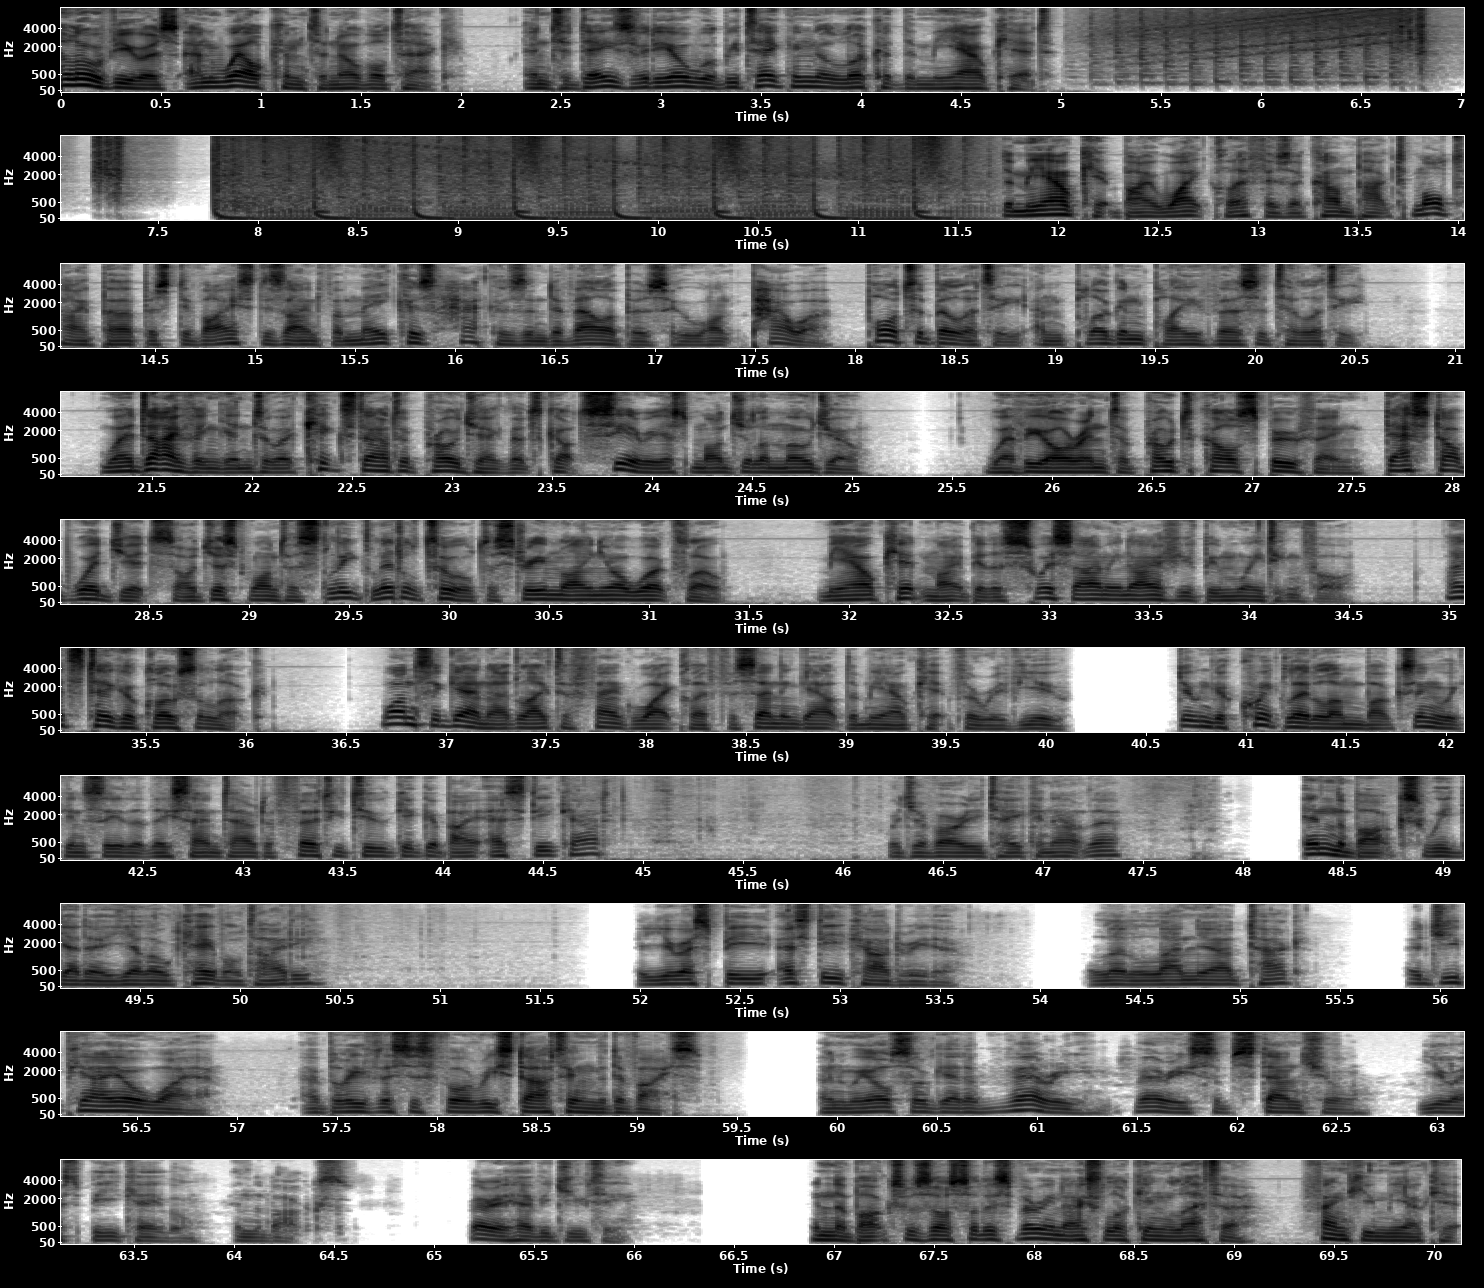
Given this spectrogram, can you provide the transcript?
Hello viewers and welcome to Nobul Tech. In today's video we'll be taking a look at the Meow Kit. The Meow Kit by Whitecliff is a compact multi-purpose device designed for makers, hackers and developers who want power, portability and plug-and-play versatility. We're diving into a Kickstarter project that's got serious modular mojo. Whether you're into protocol spoofing, desktop widgets, or just want a sleek little tool to streamline your workflow, MeowKit might be the Swiss Army knife you've been waiting for. Let's take a closer look. Once again, I'd like to thank Whitecliff for sending out the MeowKit for review. Doing a quick little unboxing, we can see that they sent out a 32GB SD card, which I've already taken out there. In the box, we get a yellow cable tidy, a USB SD card reader, a little lanyard tag, a GPIO wire. I believe this is for restarting the device. And we also get a very, very substantial USB cable in the box. Very heavy duty. In the box was also this very nice looking letter. Thank you, MeowKit.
